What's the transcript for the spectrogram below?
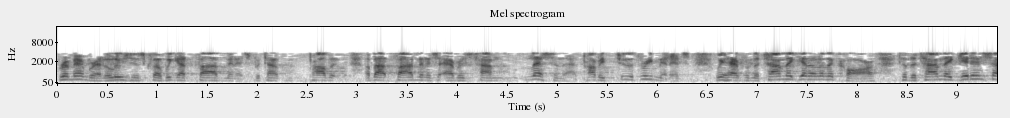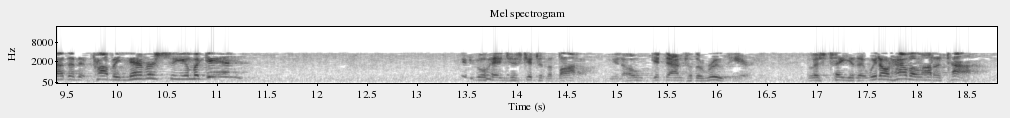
Remember, at Illusions Club, we got five minutes, probably about five minutes average time less than that, probably two or three minutes we have from the time they get out of the car to the time they get inside that they probably never see them again. You need to go ahead and just get to the bottom, you know, get down to the root here. Let's tell you that we don't have a lot of time.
